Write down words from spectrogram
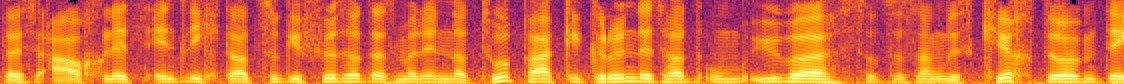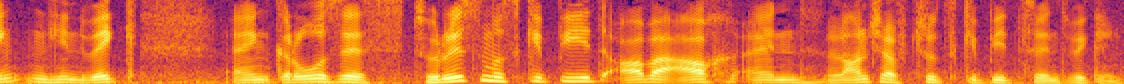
das auch letztendlich dazu geführt hat, dass man den Naturpark gegründet hat, um über sozusagen das Kirchturmdenken hinweg ein großes Tourismusgebiet, aber auch ein Landschaftsschutzgebiet zu entwickeln.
